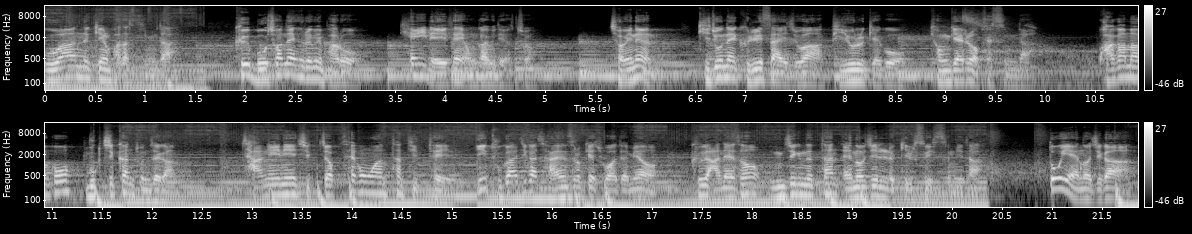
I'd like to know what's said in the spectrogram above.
우아한 느낌을 받았습니다. 그 모션의 흐름이 바로 K8의 영감이 되었죠. 저희는 기존의 그릴 사이즈와 비율을 깨고 경계를 없앴습니다. 과감하고 묵직한 존재감, 장인이 직접 세공한 듯한 디테일 이 두 가지가 자연스럽게 조화되며 그 안에서 움직이는 듯한 에너지를 느낄 수 있습니다. 또 이 에너지가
